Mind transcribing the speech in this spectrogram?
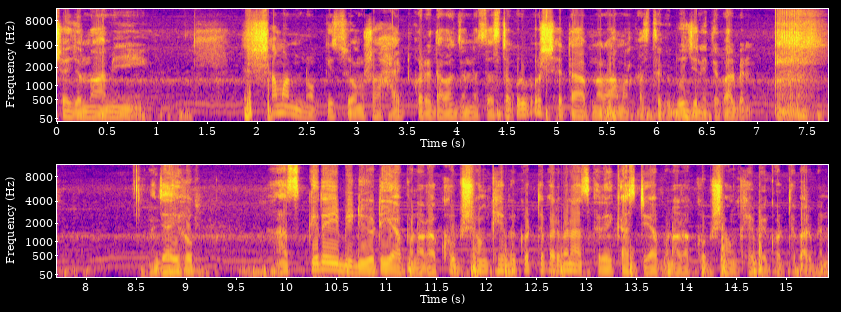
সেই জন্য আমি সামান্য কিছু অংশ হাইড করে দেওয়ার জন্য চেষ্টা করব, সেটা আপনারা আমার কাছ থেকে বুঝে নিতে পারবেন। যাই হোক, আজকের এই ভিডিওটি আপনারা খুব সংক্ষেপে করতে পারবেন, আজকের এই কাজটি আপনারা খুব সংক্ষেপে করতে পারবেন।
